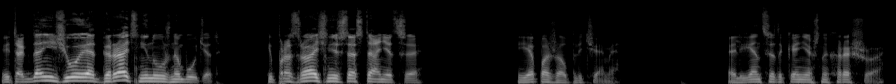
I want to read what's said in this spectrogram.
«И тогда ничего и отбирать не нужно будет. И прозрачность останется». Я пожал плечами. Альянс — это, конечно, хорошо.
